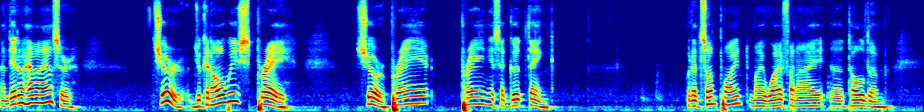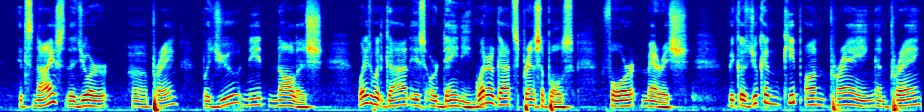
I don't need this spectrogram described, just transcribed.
And they don't have an answer. Sure, you can always pray. Sure, pray. Praying is a good thing. But at some point, my wife and I uh, told them, "It's nice that you are uh, praying, but you need knowledge. What is what God is ordaining? What are God's principles for marriage? Because you can keep on praying and praying,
